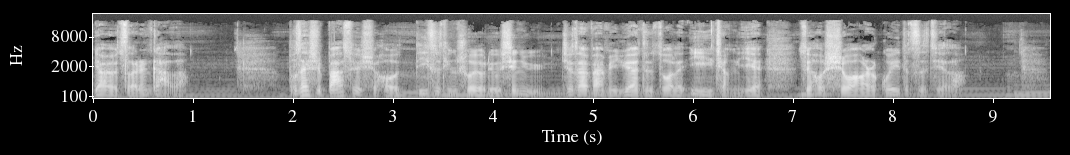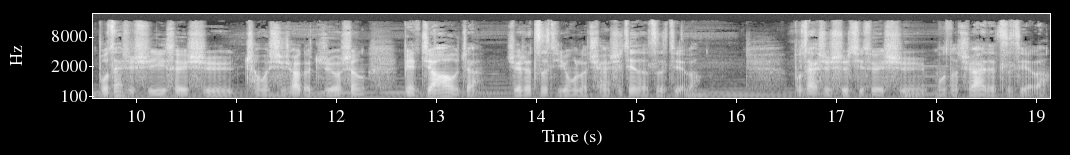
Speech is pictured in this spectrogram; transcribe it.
要有责任感了，不再是八岁时候第一次听说有流星雨就在外面院子坐了一整夜，最后失望而归的自己了；不再是十一岁时成为学校的直优生便骄傲着觉得自己用了全世界的自己了；不再是十七岁时懵懂去爱的自己了，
